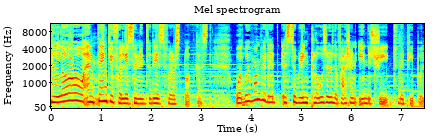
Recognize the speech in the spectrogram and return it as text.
Hello, and thank you for listening to this first podcast. What we want with it is to bring closer the fashion industry to the people.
